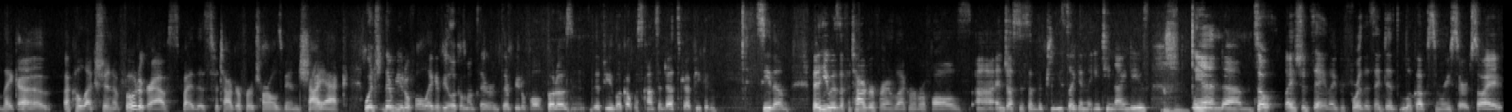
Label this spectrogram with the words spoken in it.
like a a collection of photographs by this photographer Charles Van Schaick, which they're beautiful. Like if you look them up, they're they're beautiful photos. And if you look up Wisconsin Death Trip, you can see them. But he was a photographer in Black River Falls uh, and Justice of the Peace, like in the 1890s. Mm-hmm. And um, so I should say, like before this, I did look up some research. So I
